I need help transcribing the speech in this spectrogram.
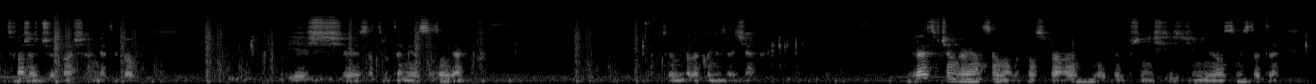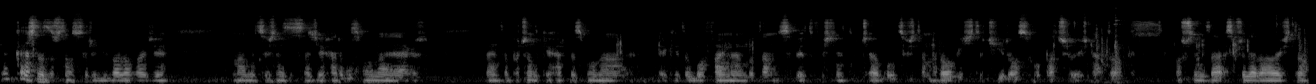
wytwarzać żywność, a nie tylko jeść zatrute mięso zombiaków. W którym daleko nie zajdziemy. Gra jest wciągająca na dobrą sprawę. Mógłbym przynieść dzień i noc. Niestety, no każda zresztą survivalowa, gdzie mamy coś na zasadzie Harvest Moona, jak pamiętam początki Harvest Moona, jakie to było fajne, bo tam sobie właśnie trzeba było coś tam robić, to ci rosło, patrzyłeś na to, oszczędza, sprzedawałeś to,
